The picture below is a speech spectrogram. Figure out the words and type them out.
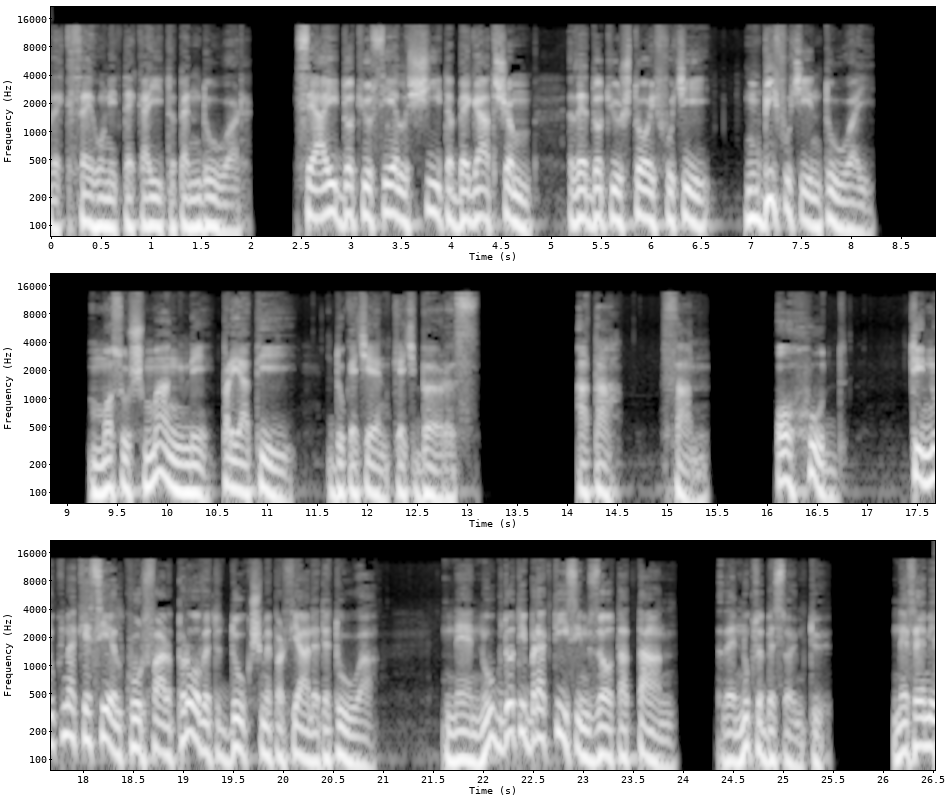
dhe kthehuni tek Ai të penduar, se Ai do t'ju sjellë shi të begatshëm dhe do t'ju shtojë fuqi mbi fuqinë tuaj. Mos u shmangni prej Atij duke qenë keqbërës. Ata thanë: O Hud, ti nuk na ke sjellë kurrfarë prove të dukshme për fjalët e tua. Ne nuk do t'i braktisim zotat tanë dhe nuk të besojmë ty. Ne themi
